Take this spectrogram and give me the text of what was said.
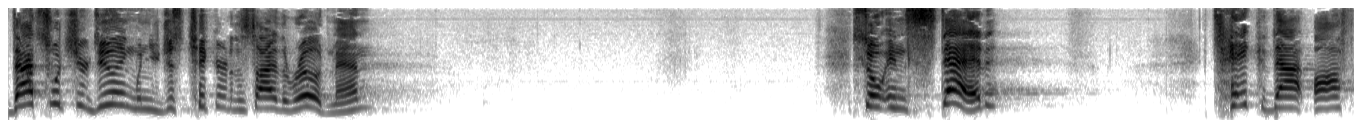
That's what you're doing when you just kick her to the side of the road, man. So instead, take that off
